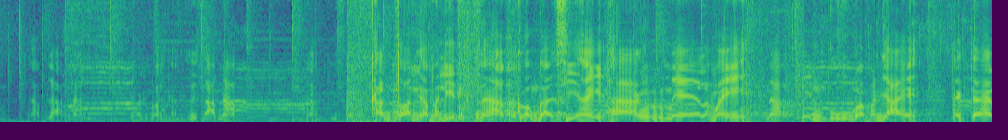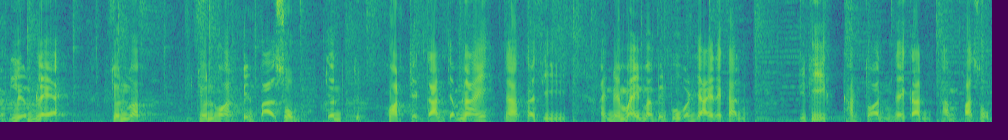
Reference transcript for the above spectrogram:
ม นะครับล้างน้ำอย่างน้อยก็คือสามน้ำนะครับที่สำคัญขั้นตอนการผลิตนะครับผมก็สิให้ทางแม่ละไม่นะครับเป็นผู้มาบรรยายแต่แต่เริ่มแรก จนว่าจนฮอดเป็นปลาสมจนฮอดจากการจำหน่ายนะครับก็สิให้แม่ไม่มาเป็นผู้บรรยายในกันวิธีขั้นตอนในการทำปลาสม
